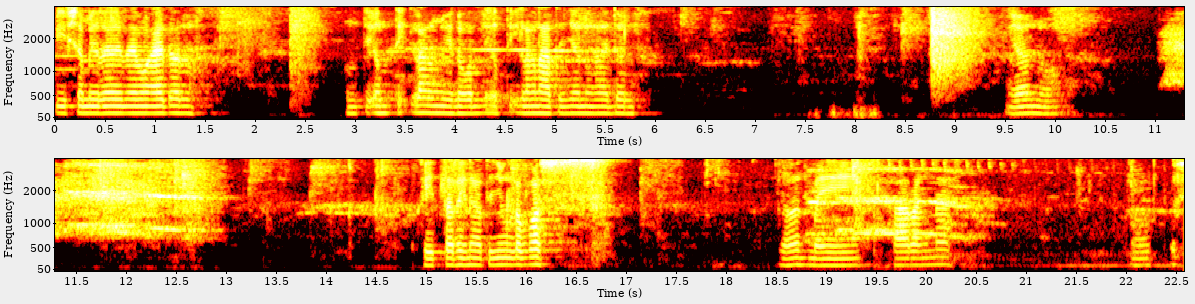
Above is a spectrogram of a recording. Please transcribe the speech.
Isa meron na mga idol. Unti-unti lang. Yun, unti-unti lang natin yan mga idol. Yan o. Oh. Kita rin natin yung labas. Yan, may harang na. Tapos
